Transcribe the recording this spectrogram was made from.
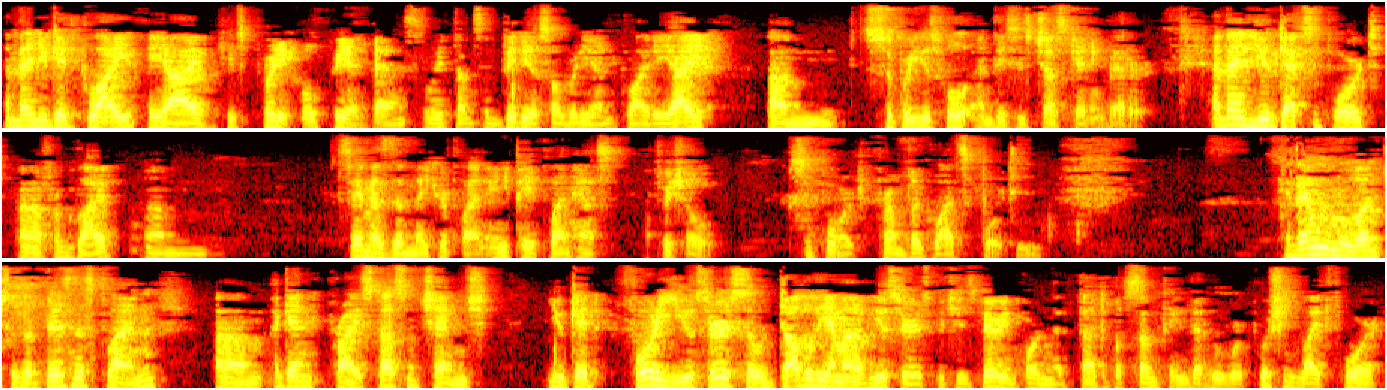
And then you get Glide AI, which is pretty cool, pretty advanced. We've done some videos already on Glide AI. Um, super useful, and this is just getting better. And then you get support uh, from Glide, um, same as the Maker plan. Any pay plan has official support from the Glide support team. And then we move on to the business plan. Um, again, price doesn't change. You get 40 users, so double the amount of users, which is very important. That that was something that we were pushing Glide for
